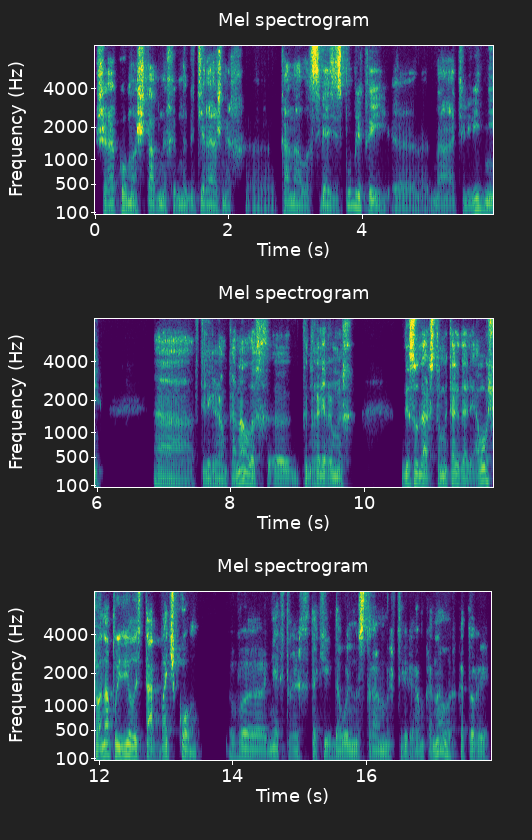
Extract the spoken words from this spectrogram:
широко масштабных и многотиражных э, каналах связи с публикой на телевидении, в телеграм-каналах, контролируемых государством и так далее. А в общем, она появилась так, бочком в некоторых таких довольно странных телеграм-каналах, которые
